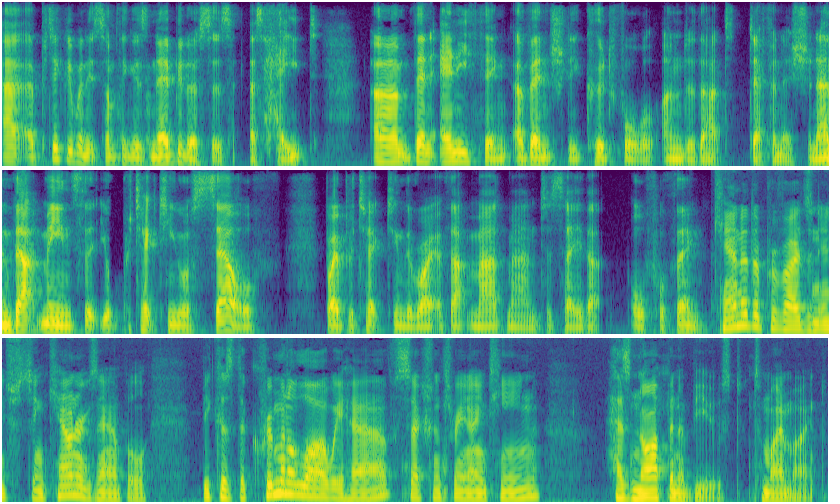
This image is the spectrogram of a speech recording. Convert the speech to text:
uh, particularly when it's something as nebulous as, as hate, um, then anything eventually could fall under that definition. And that means that you're protecting yourself by protecting the right of that madman to say that awful thing. Canada provides an interesting counterexample because the criminal law we have, Section 319, has not been abused, to my mind.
